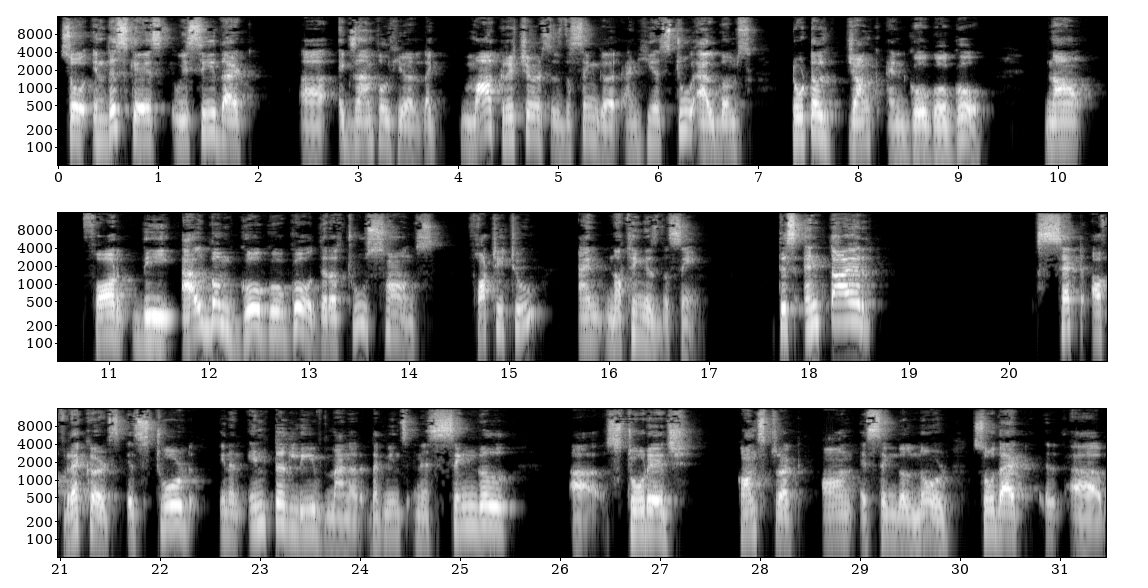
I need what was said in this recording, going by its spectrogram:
So in this case, we see that uh, example here, like Marc Richards is the singer and he has two albums, Total Junk and Go Go Go. Now, for the album Go Go Go, there are two songs, 42 and Nothing is the Same. This entire set of records is stored in an interleaved manner. That means in a single uh, storage construct on a single node so that uh,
